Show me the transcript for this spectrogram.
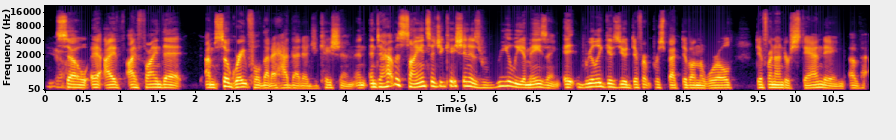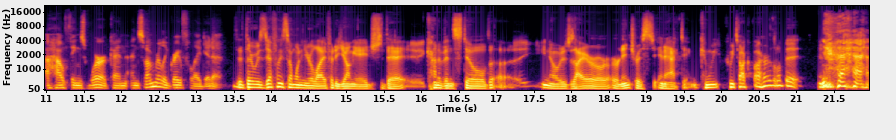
Yeah. So I, I find that I'm so grateful that I had that education. And, and to have a science education is really amazing. It really gives you a different perspective on the world, different understanding of how things work. And, and so I'm really grateful I did it. There was definitely someone in your life at a young age that kind of instilled, uh, you know, a desire or, or, an interest in acting. Can we, can we talk about her a little bit? yeah.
